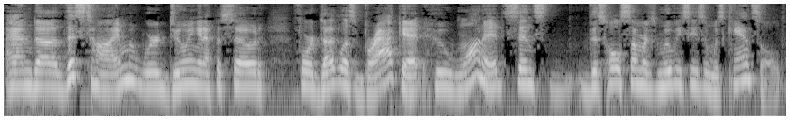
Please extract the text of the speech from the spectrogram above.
and uh, this time, we're doing an episode for Douglas Brackett, who wanted, since this whole summer's movie season was canceled,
